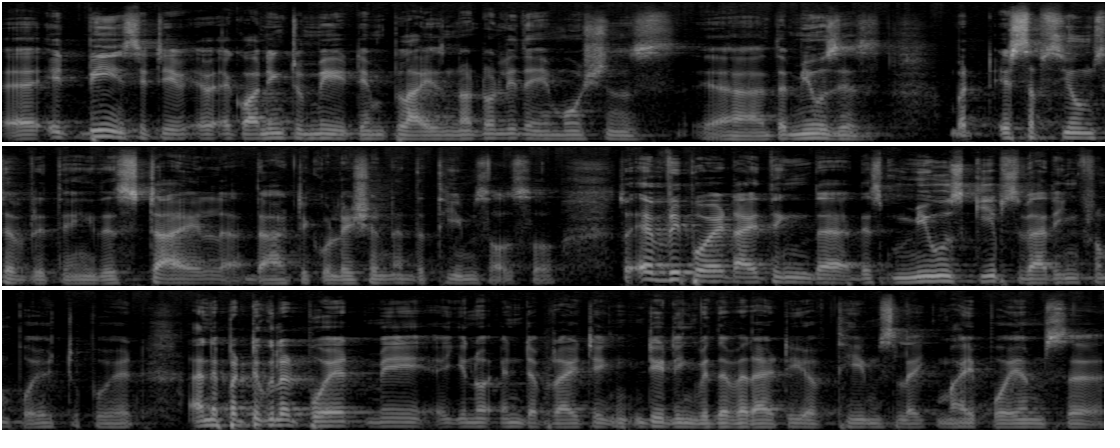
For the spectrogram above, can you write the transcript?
uh, it means, it, according to me, it implies not only the emotions, uh, the muses, but it subsumes everything the style, the articulation, and the themes also. So, every poet, I think, that this muse keeps varying from poet to poet. And a particular poet may, you know, end up writing, dealing with a variety of themes, like my poems, uh,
